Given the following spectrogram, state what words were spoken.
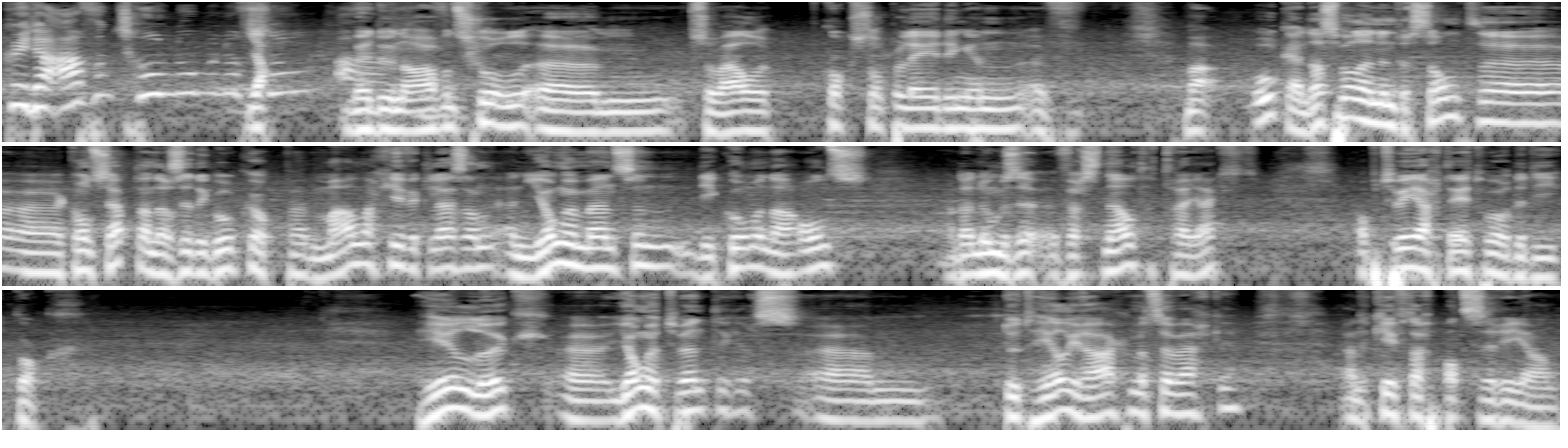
Kun je dat avondschool noemen of Ja, zo? Wij doen avondschool, ehm, zowel koksopleidingen, eh, maar ook, en dat is wel een interessant eh, eh, concept, en daar zit ik ook op maandag geef ik les aan. En jonge mensen die komen naar ons, en dat noemen ze versneld traject. Op twee jaar tijd worden die kok. Heel leuk, jonge twintigers, ehm, doet heel graag met zijn werken. En ik geef daar patisserie aan.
